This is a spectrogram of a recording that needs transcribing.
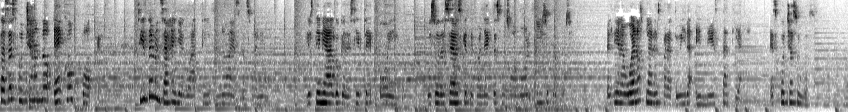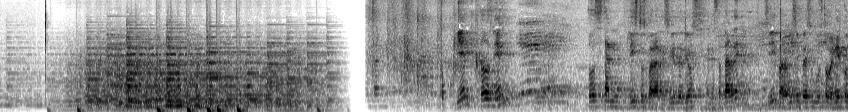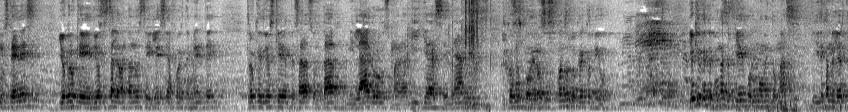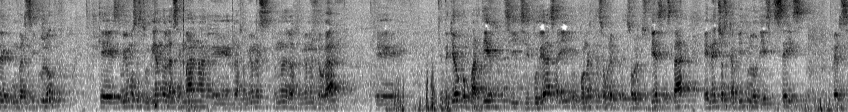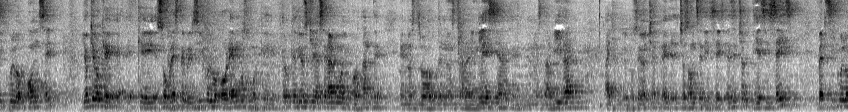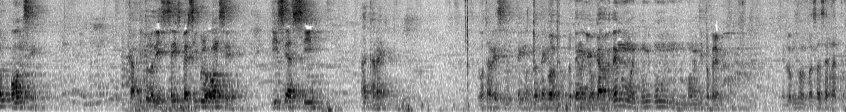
Estás escuchando Eco Podcast. Si este mensaje llegó a ti, no es casualidad. Dios tiene algo que decirte hoy, pues su deseo es que te conectes con su amor y su propósito. Él tiene buenos planes para tu vida en esta tierra. Escucha su voz. ¿Bien? ¿Todos bien? ¿Todos están listos para recibir de Dios en esta tarde? Sí, para mí siempre es un gusto venir con ustedes. Yo creo que Dios está levantando esta iglesia fuertemente. Creo que Dios quiere empezar a soltar milagros, maravillas, señales y cosas poderosas. ¿Cuántos lo creen conmigo? Yo quiero que te pongas de pie por un momento más y déjame leerte un versículo que estuvimos estudiando en la semana en las reuniones, en una de las reuniones de hogar. Eh, que te quiero compartir. Si, pudieras ahí ponerte sobre, sobre tus pies, está en Hechos capítulo 16, versículo 11. Yo quiero que, que, sobre este versículo oremos porque creo que Dios quiere hacer algo importante en, nuestro, en nuestra iglesia, en, nuestra vida. Ay, le puse Hechos 11, 16. Es Hechos 16, versículo 11 capítulo 16, versículo 11. Dice así. Ah, caray. Otra vez tengo, lo, tengo, lo tengo equivocado. Denme un, un, un momentito, espérenme. Lo mismo me pasó hace rato.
